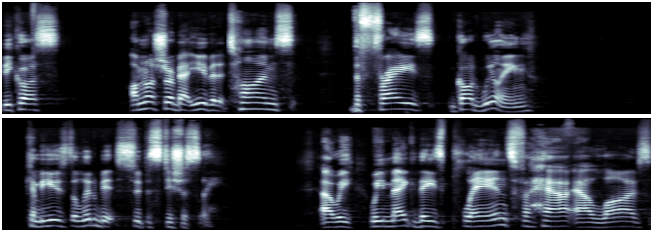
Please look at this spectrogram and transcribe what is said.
Because I'm not sure about you, but at times the phrase God willing can be used a little bit superstitiously. Uh, we, we make these plans for how our lives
